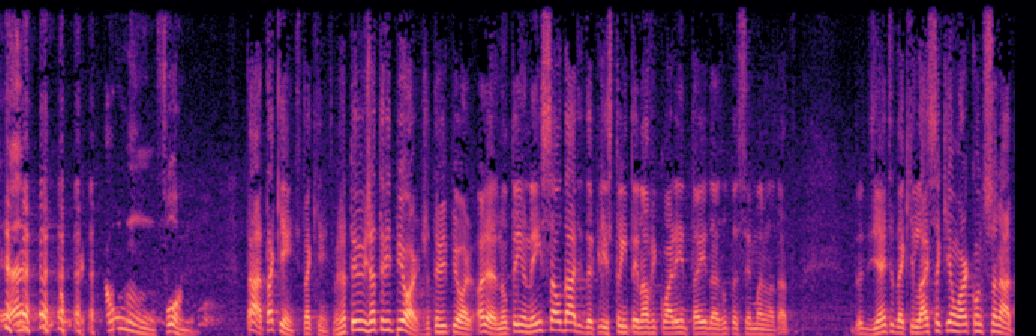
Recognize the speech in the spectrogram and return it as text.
É, é um forno. Tá, tá quente, tá quente. Mas já teve, já teve pior, já teve pior. Olha, não tenho nem saudade daqueles 39 e 40 aí das outras semanas lá, tá? Diante daquilo lá, isso aqui é um ar-condicionado.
